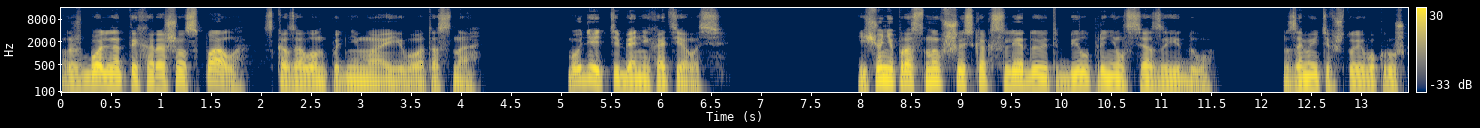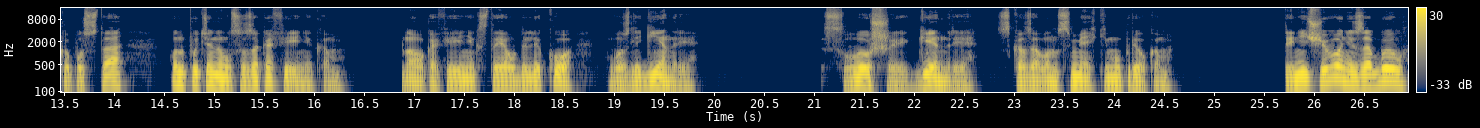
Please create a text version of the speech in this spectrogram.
«Уж больно ты хорошо спал», — сказал он, поднимая его ото сна. «Будить тебя не хотелось». Еще не проснувшись как следует, Билл принялся за еду. Заметив, что его кружка пуста, он потянулся за кофейником. Но кофейник стоял далеко, возле Генри. «Слушай, Генри», — сказал он с мягким упреком, — «ты ничего не забыл?»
